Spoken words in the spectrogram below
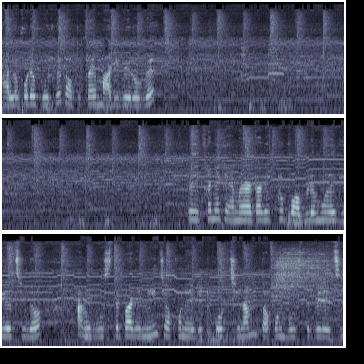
ভালো করে ঘষবে, ততটাই মাড়ি বেরোবে। তো এখানে ক্যামেরাটার একটু প্রবলেম হয়ে গিয়েছিল। আমি বুঝতে পারিনি, যখন এডিট করছিলাম, তখন বুঝতে পেরেছি।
